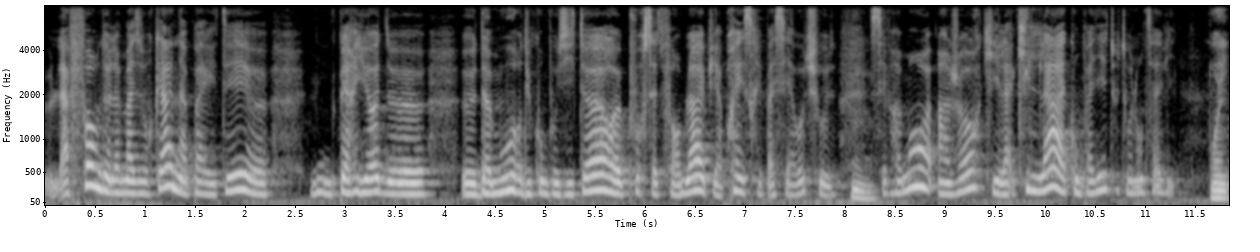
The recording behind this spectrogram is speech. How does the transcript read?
La forme de la mazurka n'a pas été une période euh, euh, d'amour du compositeur pour cette forme-là, et puis après, il serait passé à autre chose. Hmm. C'est vraiment un genre qui l'a accompagné tout au long de sa vie. Oui,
